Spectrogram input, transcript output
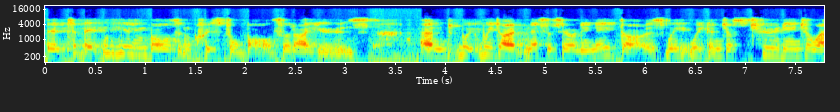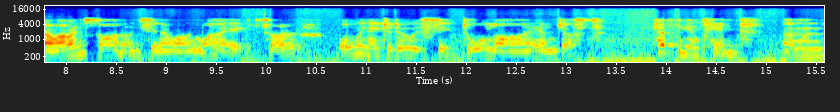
the Tibetan healing bowls and crystal bowls that I use, and we, we don't necessarily need those. We we can just tune into our own silence in our own way. So all we need to do is sit or lie and just have the intent, and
